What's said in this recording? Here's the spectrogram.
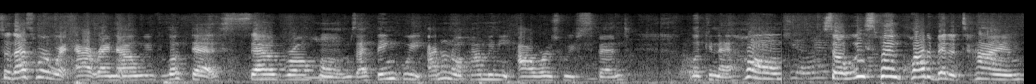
So that's where we're at right now. We've looked at several homes. I think we, I don't know how many hours we've spent looking at homes. So we spent quite a bit of time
